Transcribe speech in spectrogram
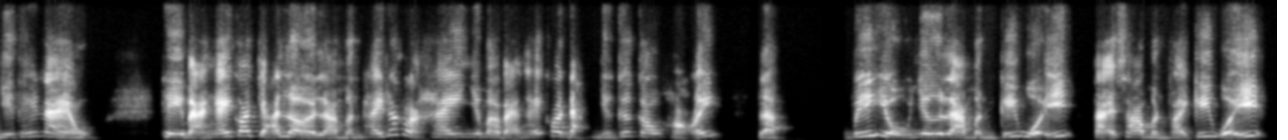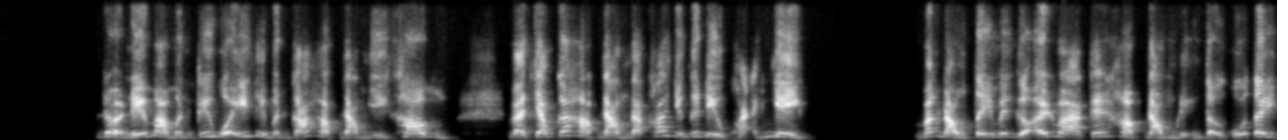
như thế nào? Thì bạn ấy có trả lời là mình thấy rất là hay nhưng mà bạn ấy có đặt những cái câu hỏi là ví dụ như là mình ký quỹ tại sao mình phải ký quỹ? Rồi nếu mà mình ký quỹ thì mình có hợp đồng gì không? Và trong cái hợp đồng đó có những cái điều khoản gì? Bắt đầu ti mới gửi qua cái hợp đồng điện tử của ti.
